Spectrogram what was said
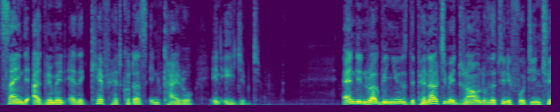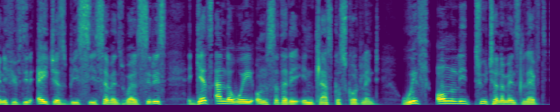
signed the agreement at the CAF headquarters in Cairo, in Egypt. And in rugby news, the penultimate round of the 2014-2015 HSBC Sevens World Series gets underway on Saturday in Glasgow, Scotland. With only two tournaments left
